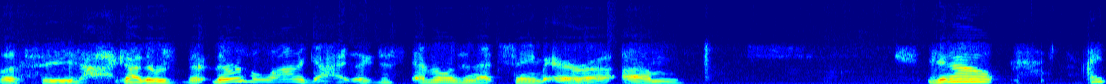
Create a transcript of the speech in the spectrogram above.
let's see. God, there was there, there was a lot of guys. Like just everyone's in that same era. Um, you know, I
